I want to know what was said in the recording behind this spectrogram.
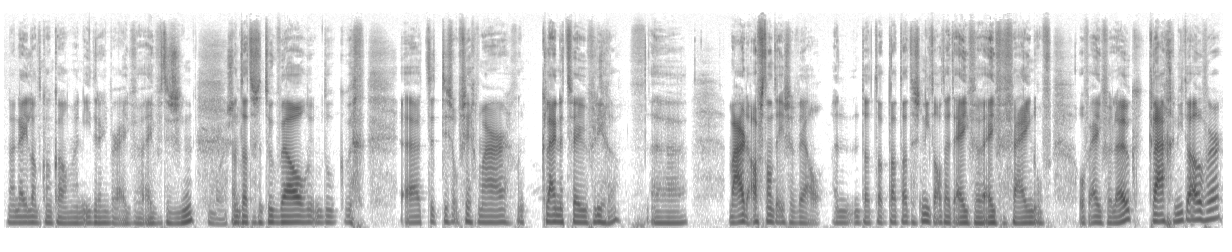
naar Nederland kan komen en iedereen weer even, even te zien. Want dat is natuurlijk wel, ik bedoel, ik, het, het is op zich maar een kleine twee uur vliegen. Eh, maar de afstand is er wel. En dat, dat, dat, dat is niet altijd even, even fijn of, of even leuk. Klaag er niet over.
